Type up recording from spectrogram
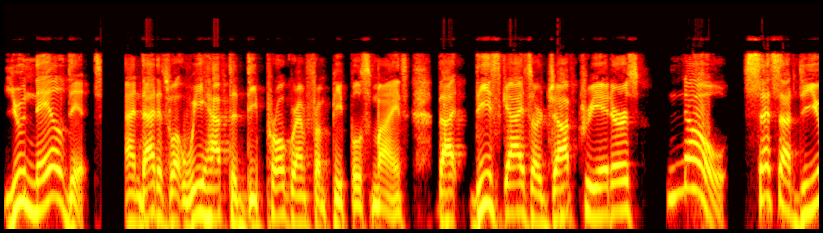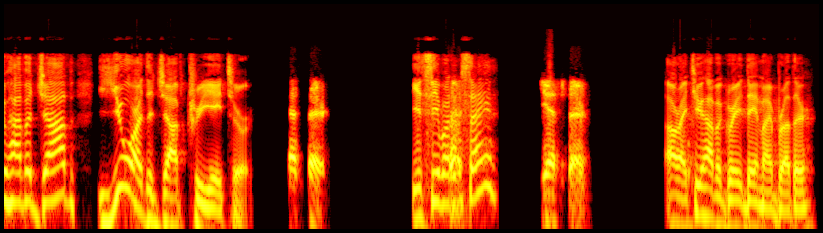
You nailed it. And that is what we have to deprogram from people's minds that these guys are job creators no. Cesar, do you have a job? You are the job creator. Yes, sir. You see what I'm saying? Yes, sir. All right. You have a great day, my brother.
